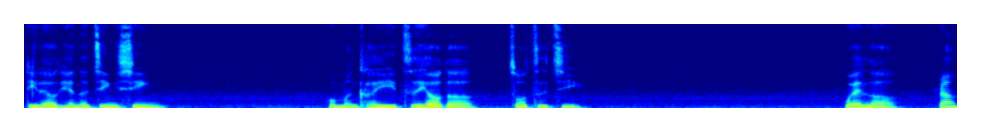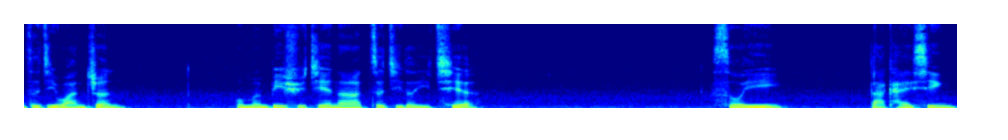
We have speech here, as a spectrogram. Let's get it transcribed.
第六天的静心。我们可以自由的做自己。为了让自己完整，我们必须接纳自己的一切。所以，打开心，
